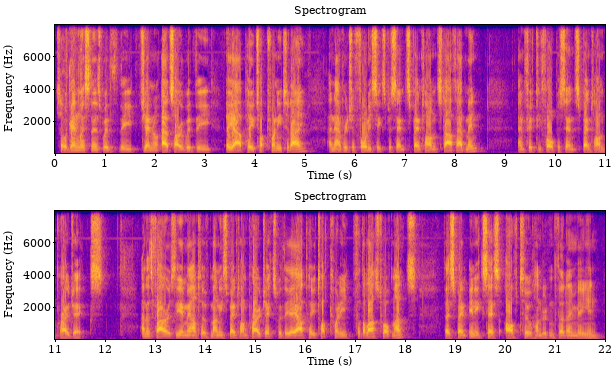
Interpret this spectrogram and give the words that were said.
So, again, listeners, with the general, uh, sorry, with the ERP top 20 today, an average of 46% spent on staff admin and 54% spent on projects. And as far as the amount of money spent on projects with the ERP top 20 for the last 12 months, they've spent in excess of $213 million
